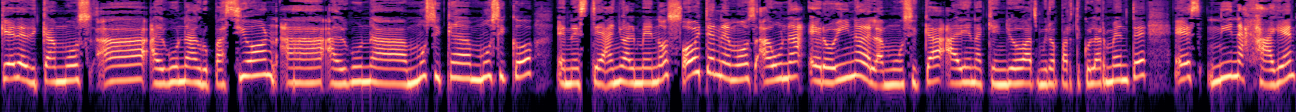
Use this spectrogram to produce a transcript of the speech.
que dedicamos a alguna agrupación, a alguna música, músico en este año al menos. Hoy tenemos a una heroína de la música, alguien a quien yo admiro particularmente, es Nina Hagen.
